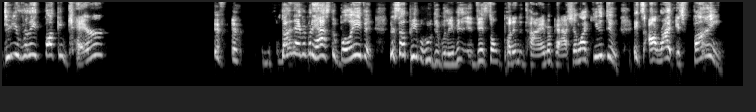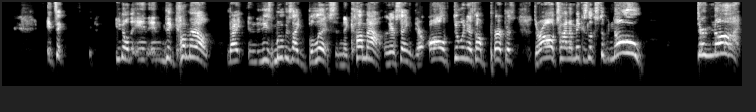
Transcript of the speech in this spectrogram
do you really fucking care? If, if not everybody has to believe it. There's some people who do believe it, just don't put in the time or passion like you do. It's all right. It's fine. It's a, you know, and, and they come out right And these movies like Bliss, and they come out and they're saying they're all doing this on purpose. They're all trying to make us look stupid. No, they're not.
